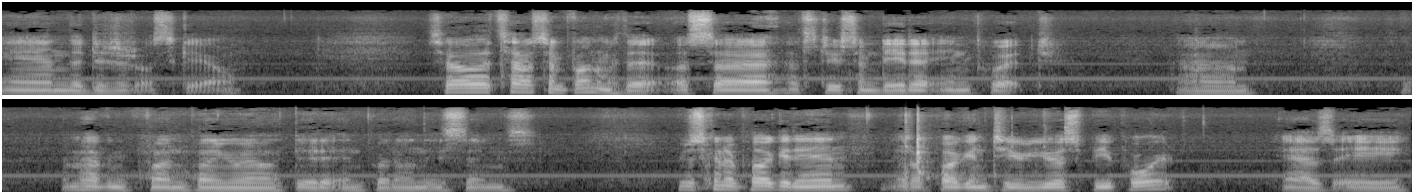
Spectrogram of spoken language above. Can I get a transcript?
and the digital scale. So let's have some fun with it. Let's uh, let's do some data input. Um, I'm having fun playing around with data input on these things. You're just going to plug it in. It'll plug into your USB port as a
